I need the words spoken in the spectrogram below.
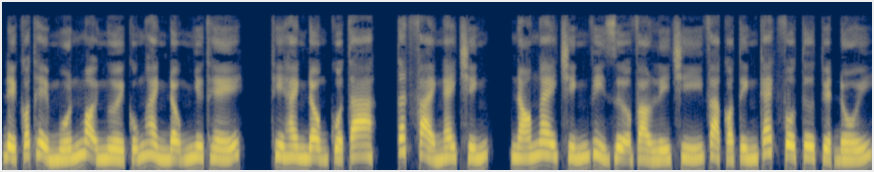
để có thể muốn mọi người cũng hành động như thế, thì hành động của ta, tất phải ngay chính, nó ngay chính vì dựa vào lý trí và có tính cách vô tư tuyệt đối.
